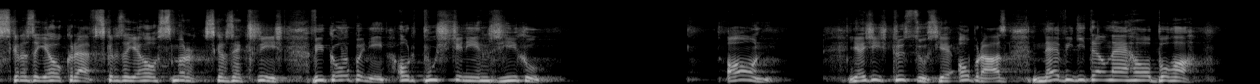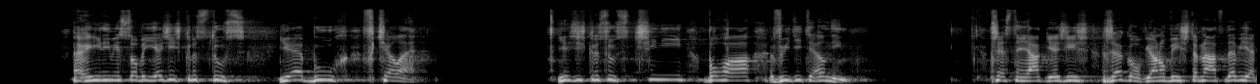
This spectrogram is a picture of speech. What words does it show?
skrze jeho krev, skrze jeho smrt, skrze kříž, vykoupení, odpuštění hříchu. On, Ježíš Kristus, je obraz neviditelného Boha. Jinými slovy, Ježíš Kristus je Bůh v těle. Ježíš Kristus činí Boha viditelným. Přesně jak Ježíš řekl v Janovi 14.9.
